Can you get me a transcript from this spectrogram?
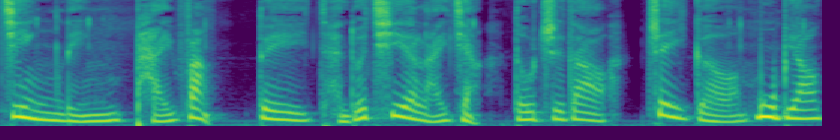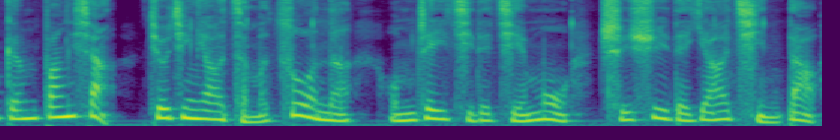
净零排放对很多企业来讲，都知道这个目标跟方向究竟要怎么做呢？我们这一期的节目持续的邀请到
